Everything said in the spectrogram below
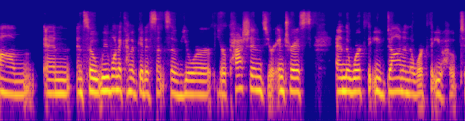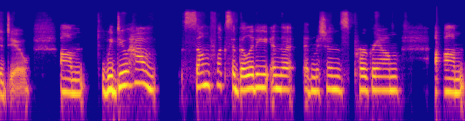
um, and and so we want to kind of get a sense of your your passions your interests and the work that you've done and the work that you hope to do um, we do have some flexibility in the admissions program um,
